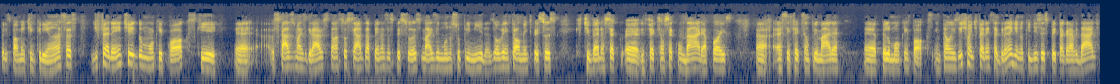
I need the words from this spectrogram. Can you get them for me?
principalmente em crianças, diferente do monkeypox, que é, os casos mais graves estão associados apenas às pessoas mais imunossuprimidas, ou eventualmente pessoas que tiveram sec é, infecção secundária após uh, essa infecção primária é, pelo monkeypox. Então, existe uma diferença grande no que diz respeito à gravidade,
